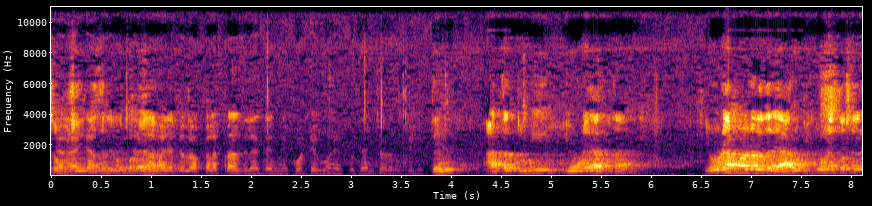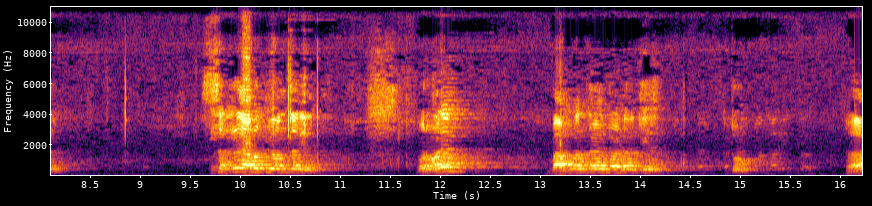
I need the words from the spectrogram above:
संशय नजरेने लोकांना त्रास दिला त्यांनी खोटे गुन्हे त्यांच्यावरच केले. ते आता तुम्ही एवढे आहात ना एवढ्या मर्डर झाले आरोपी कोण येतो सगळे? सगळे आरोपी वंजारी आहेत. बरोबर आहे? बापवंत मर्डर केस तो. हा?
